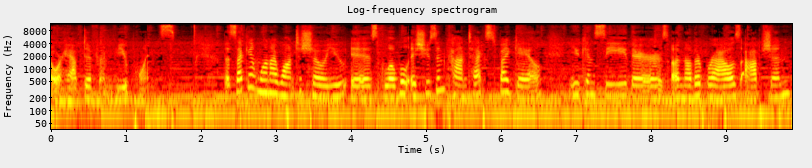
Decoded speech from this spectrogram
or have different viewpoints. The second one I want to show you is Global Issues in Context by Gale. You can see there's another browse option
